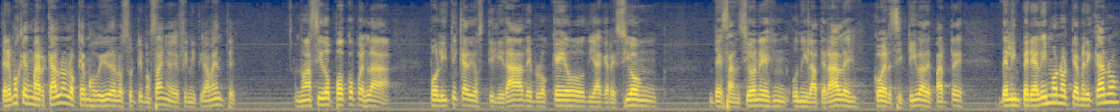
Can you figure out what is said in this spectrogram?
tenemos que enmarcarlo en lo que hemos vivido en los últimos años, definitivamente. No ha sido poco, pues, la política de hostilidad, de bloqueo, de agresión, de sanciones unilaterales, coercitivas de parte del imperialismo norteamericano,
